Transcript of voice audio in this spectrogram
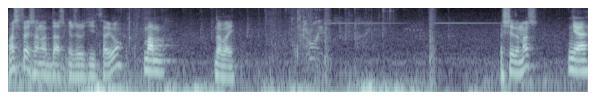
Masz flesza nad daszkiem, żeby rzucić, Saju? Mam. Dawaj. Jeszcze jeden masz? Nie.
